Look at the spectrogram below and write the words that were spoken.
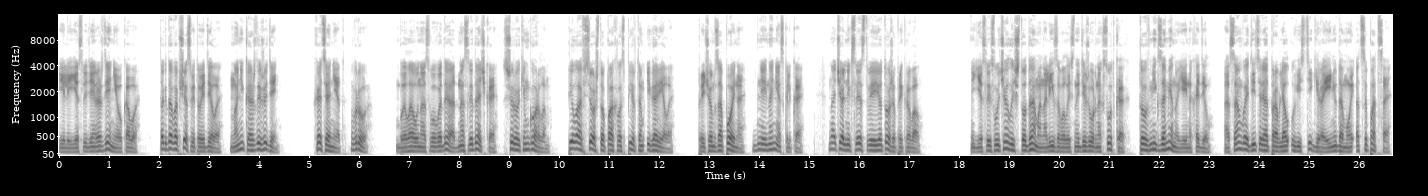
Или если день рождения у кого. Тогда вообще святое дело, но не каждый же день. Хотя нет, вру. Была у нас в УВД одна следачка с широким горлом. Пила все, что пахло спиртом и горело. Причем запойно, дней на несколько. Начальник следствия ее тоже прикрывал. Если случалось, что дама нализывалась на дежурных сутках, то в миг замену ей находил, а сам водитель отправлял увести героиню домой отсыпаться.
